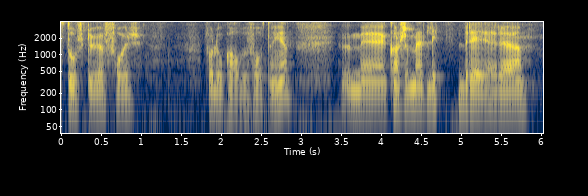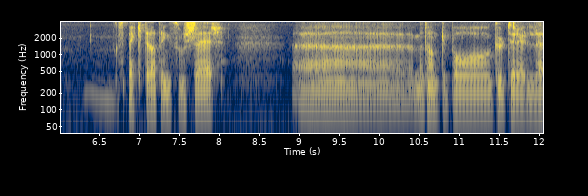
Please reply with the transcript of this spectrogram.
storstue for, for lokalbefolkningen. Med, kanskje med et litt bredere spekter av ting som skjer. Uh, med tanke på kulturelle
